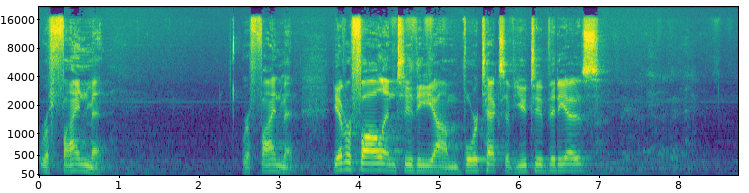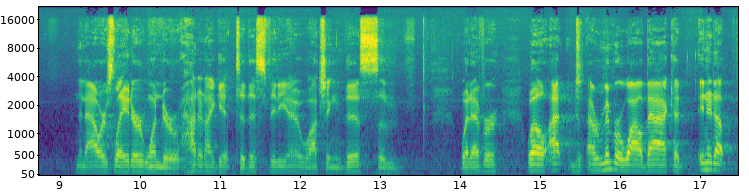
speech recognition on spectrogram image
refinement. Refinement. You ever fall into the um, vortex of YouTube videos? And then hours later, wonder, how did I get to this video, watching this, of whatever? Well, I, I remember a while back, I ended up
